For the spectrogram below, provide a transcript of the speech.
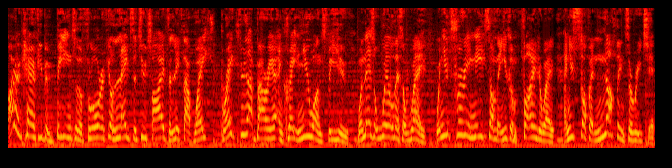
I don't care if you've been beaten to the floor, if your legs are too tired to lift that weight. Break through that barrier and create new ones for you. When there's a will, there's a way. When you truly need something, you can find a way, and you stop at nothing to reach it.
